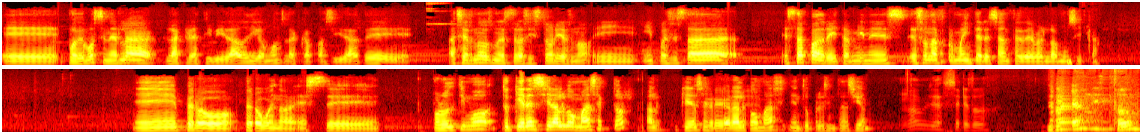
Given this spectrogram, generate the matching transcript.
eh, podemos tener la, creatividad o, digamos, la capacidad de hacernos nuestras historias, ¿no? Y, y pues está, está padre y también es, es una forma interesante de ver la música. Eh, pero, pero bueno, este, por último, ¿tú quieres decir algo más, Héctor? ¿Quieres agregar algo más en tu presentación? No, ya sería todo. No, ya, todo.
